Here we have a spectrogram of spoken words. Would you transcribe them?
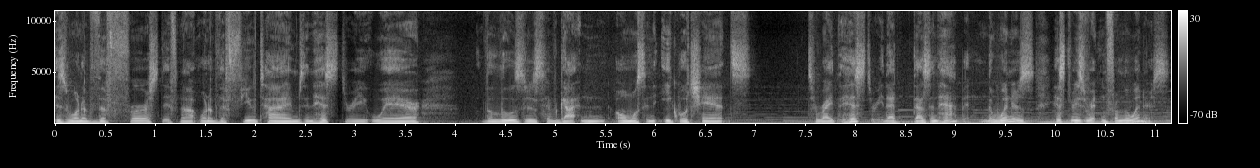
is one of the first, if not one of the few times in history where the losers have gotten almost an equal chance to write the history. That doesn't happen. The winners, history is written from the winners.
